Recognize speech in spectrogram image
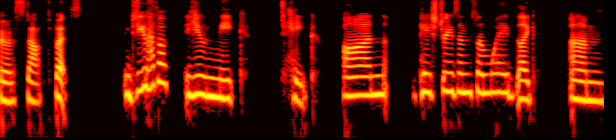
uh, stopped. But do you have a unique take on pastries in some way? Like, um,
